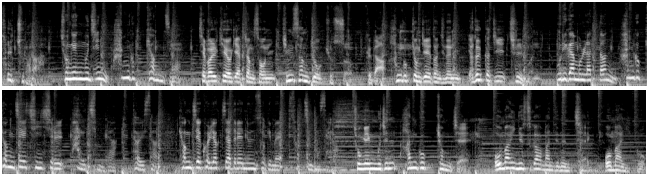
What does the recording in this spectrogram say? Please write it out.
탈출하라. 종횡무진 한국 경제. 재벌 개혁에 앞장서온 김상조 교수. 그가 한국 경제에 던지는 여덟 가지 질문. 우리가 몰랐던 한국 경제의 진실을 파헤칩니다. 더 이상 경제 권력자들의 눈속임에 속지 마세요. 종횡무진 한국 경제. 오마이뉴스가 만드는 책 오마이북.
